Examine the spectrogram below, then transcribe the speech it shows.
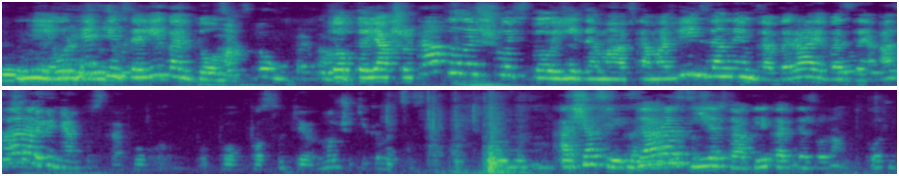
були. Ні, ургентні це лікар вдома. Тобто, якщо трапилось щось, то їде автомобіль за ним, забирає, везе. А зараз відділення пусте було. По, суті, ночі тільки медсестра. А зараз лікар? зараз є так, лікар дежурант кожну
